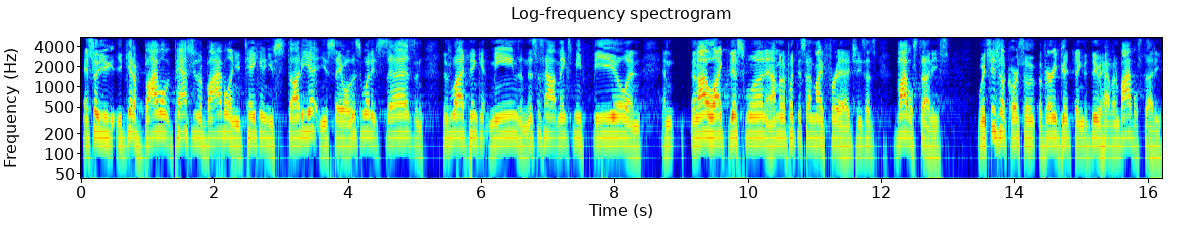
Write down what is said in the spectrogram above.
And so you, you get a Bible, passage of the Bible, and you take it and you study it, and you say, well, this is what it says, and this is what I think it means, and this is how it makes me feel, and, and, and I like this one, and I'm going to put this on my fridge. He says, Bible studies, which is, of course, a, a very good thing to do, having Bible studies.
